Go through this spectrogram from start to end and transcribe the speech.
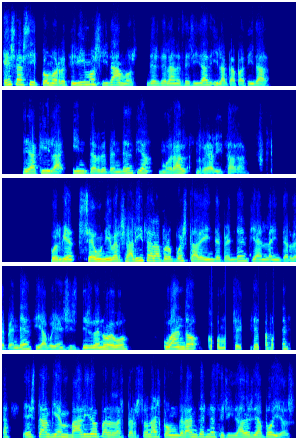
Es así como recibimos y damos desde la necesidad y la capacidad. He aquí la interdependencia moral realizada. Pues bien, se universaliza la propuesta de independencia en la interdependencia, voy a insistir de nuevo, cuando, como se dice en la ponencia, es también válido para las personas con grandes necesidades de apoyos.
